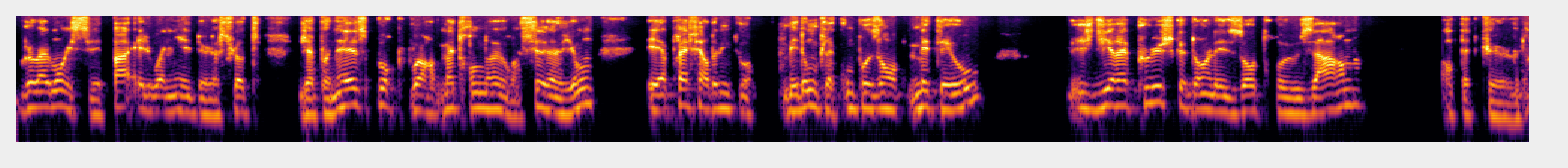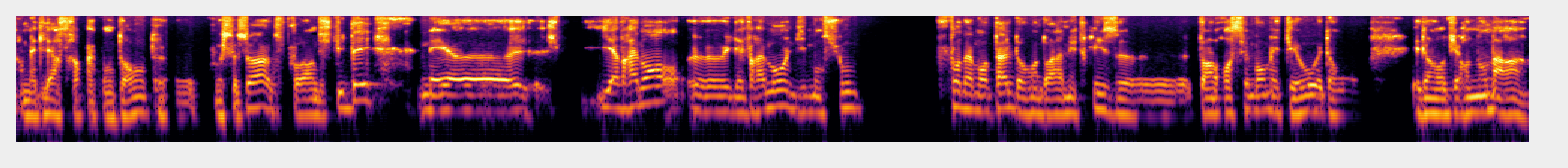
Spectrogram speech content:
globalement il s'est pas éloigné de la flotte japonaise pour pouvoir mettre en œuvre ses avions et après faire demi-tour. Mais donc la composante météo, je dirais plus que dans les autres armes, alors peut-être que l'armée de l'air sera pas contente, euh, quoi que ce soit, je pourrais en discuter, mais euh, il y euh, y a vraiment une dimension fondamentale dans, dans la maîtrise, euh, dans le renseignement météo et dans, et dans l'environnement marin.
